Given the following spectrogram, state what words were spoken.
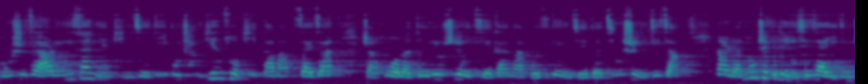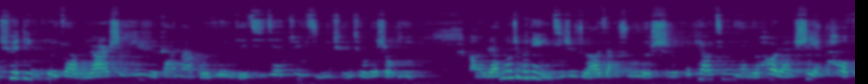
同时，在二零一三年凭借第一部长片作品《爸妈不在家》斩获了第六十六届戛纳国际电影节的金摄影机奖。那《燃冬》这部电影现在已经确定会在五月二十一日戛纳国际电影节期间进行全球的首映。呃，《燃冬》这部电影其实主要讲述的是沪漂青年刘昊然饰演的浩峰，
